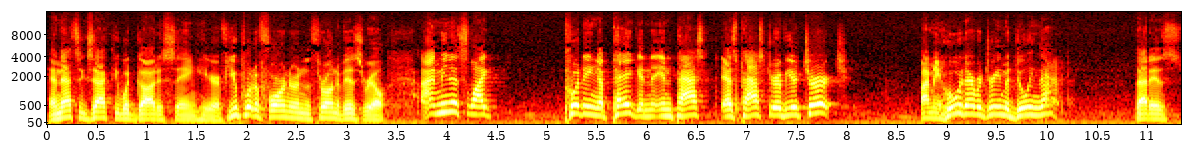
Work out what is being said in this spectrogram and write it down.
And that's exactly what God is saying here. If you put a foreigner on the throne of Israel, I mean, it's like putting a pagan in past, as pastor of your church. I mean, who would ever dream of doing that? That is,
